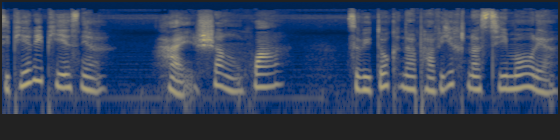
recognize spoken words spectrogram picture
Cpiersią, 海上花，z widok na powierzchnię moria.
